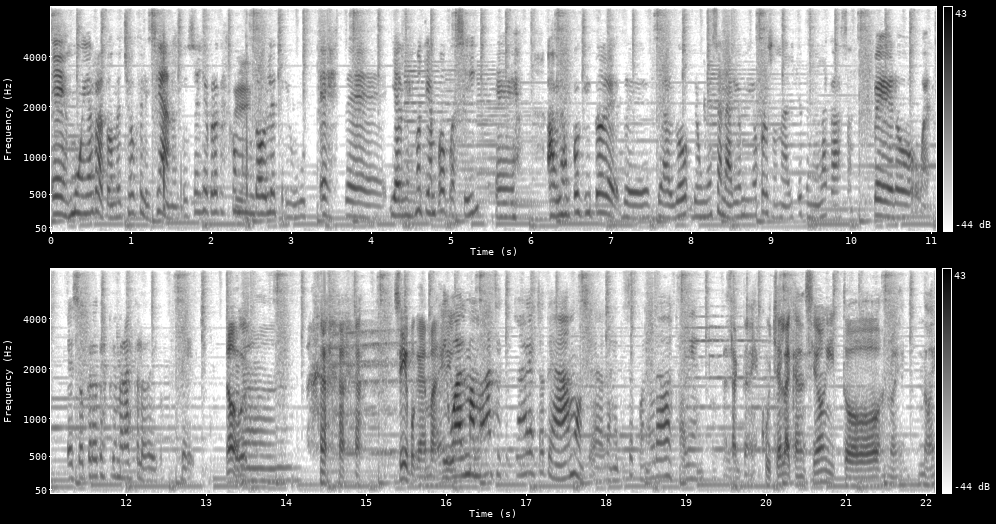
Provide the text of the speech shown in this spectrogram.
es muy el ratón de Cheo Feliciano. Entonces yo creo que es como un doble tributo. Este, y al mismo tiempo, pues sí, eh, habla un poquito de, de, algo, de un escenario mío personal que tengo en la casa. Pero bueno, eso creo que es primera vez que lo digo, de hecho. No, sí, porque además... Igual, mamá, si escuchas esto, te amo. O sea, la gente se pone brava, está bien. Exacto, escucha la canción y todos nos,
